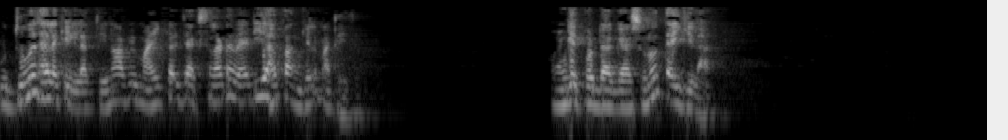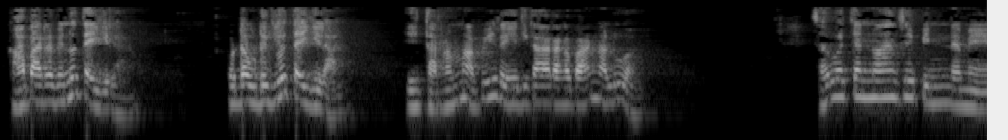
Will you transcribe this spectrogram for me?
පුදුම සැලකිල්ලක් තියෙනවා. අපි මයිකල් ජැක්සන්ලට වැඩි යහපන් කියලා මට හිතෙනවා. වංගෙත් පොඩ්ඩක් ගැසුනොත් ඇයි කියලා. කහපාට වෙන්නොත් ඇයි කියලා. පොඩ්ඩක් උඩ ගියොත් ඇයි කියලා. ඒ තරම්ම අපි රේදිකා රංගපාන නළුවා. සරුවච්චන් වහන්සේ පින්න මේ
